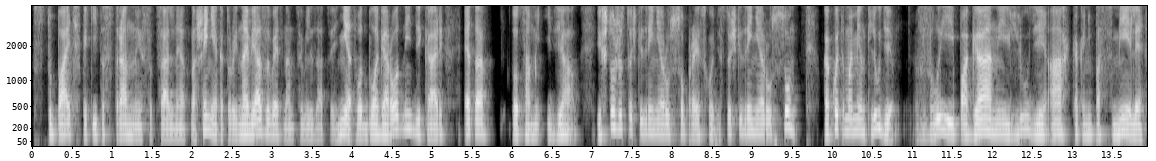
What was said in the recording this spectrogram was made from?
вступать в какие-то странные социальные отношения, которые навязывает нам цивилизация. Нет, вот благородный дикарь – это тот самый идеал. И что же с точки зрения Руссо происходит? С точки зрения Руссо, в какой-то момент люди, злые, поганые люди, ах, как они посмели,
